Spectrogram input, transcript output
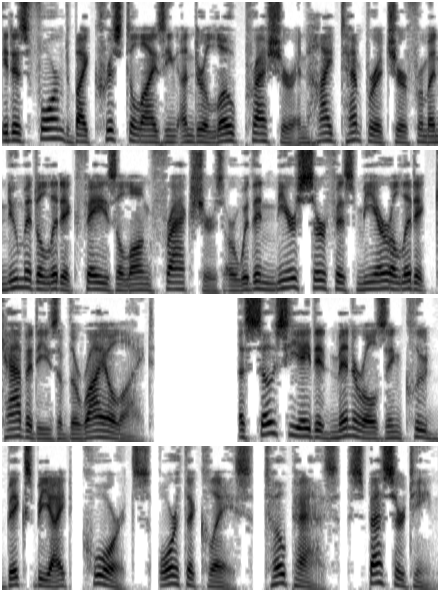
It is formed by crystallizing under low pressure and high temperature from a pneumatolytic phase along fractures or within near-surface miarolitic cavities of the rhyolite. Associated minerals include bixbyite, quartz, orthoclase, topaz, spessartine,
